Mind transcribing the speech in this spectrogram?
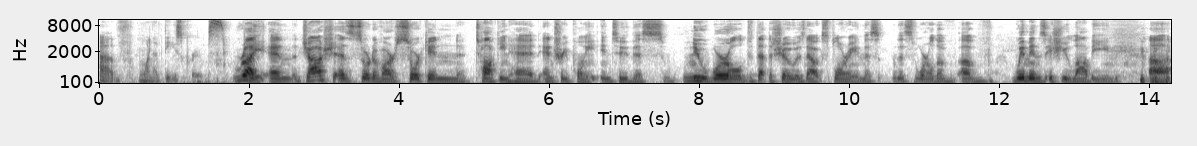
of one of these groups. Right, and Josh as sort of our Sorkin talking head entry point into this new world that the show is now exploring this this world of of women's issue lobbying uh,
